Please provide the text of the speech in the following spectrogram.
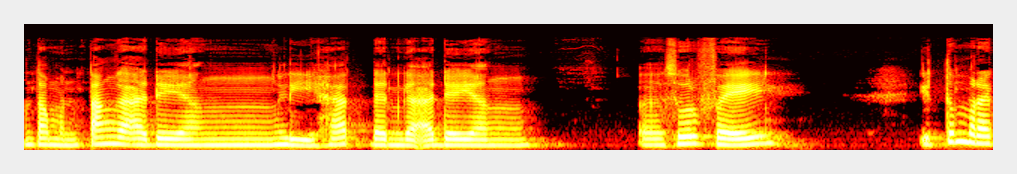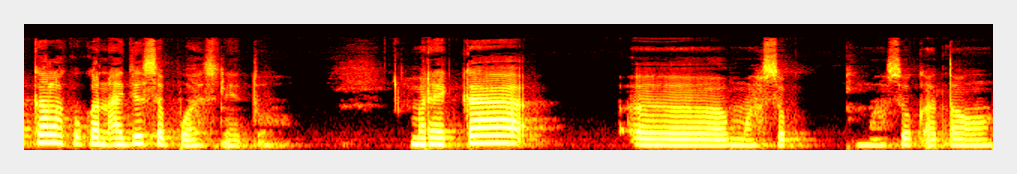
Mentang-mentang nggak ada yang lihat dan nggak ada yang uh, survei itu mereka lakukan aja sepuasnya tuh. Mereka uh, masuk masuk atau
